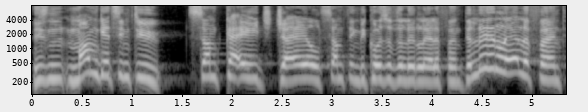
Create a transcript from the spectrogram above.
His mom gets into some cage, jail, something because of the little elephant. The little elephant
